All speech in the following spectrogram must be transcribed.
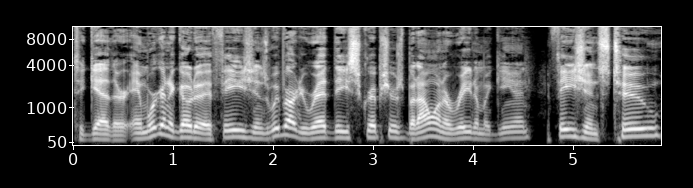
together. And we're going to go to Ephesians. We've already read these scriptures, but I want to read them again. Ephesians 2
